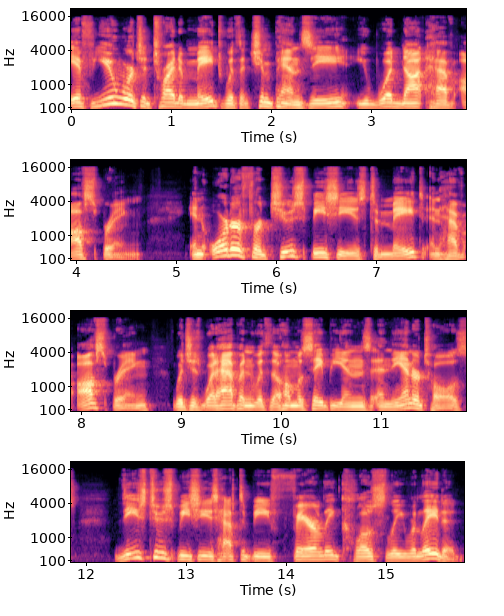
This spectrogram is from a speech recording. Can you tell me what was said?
if you were to try to mate with a chimpanzee, you would not have offspring. In order for two species to mate and have offspring, which is what happened with the Homo sapiens and the Neanderthals, these two species have to be fairly closely related.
